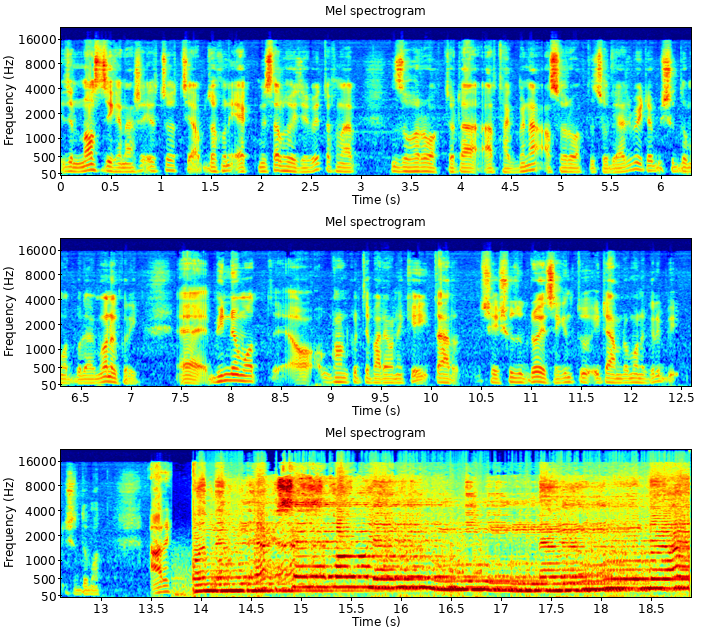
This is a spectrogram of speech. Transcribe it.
এই যে নস যেখানে আসে এটা হচ্ছে আপ- যখন এক মিসাল হয়ে যাবে তখন আর জোহর ওয়াক্তটা আর থাকবে না আসর ওয়াক্ত চলে আসবে এটা বিশুদ্ধ মত বলে আমি মনে করি আহ, ভিন্ন মত আহ, গ্রহণ করতে পারে অনেকেই তার সেই সুযোগ রয়েছে কিন্তু এটা আমরা মনে করি বিশুদ্ধ মত আর ومن أحسن قولا ممن دعا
